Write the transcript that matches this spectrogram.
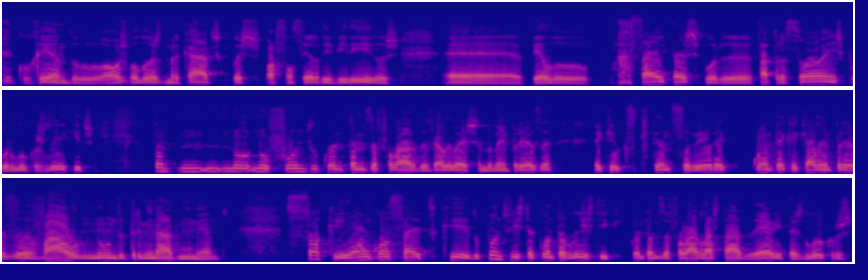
recorrendo aos valores de mercados que depois possam ser divididos eh, pelo receitas, por eh, faturações, por lucros líquidos. Portanto, no, no fundo, quando estamos a falar de valuation de uma empresa, aquilo que se pretende saber é quanto é que aquela empresa vale num determinado momento. Só que é um conceito que, do ponto de vista contabilístico, quando estamos a falar, lá está, de ébitas, de lucros,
